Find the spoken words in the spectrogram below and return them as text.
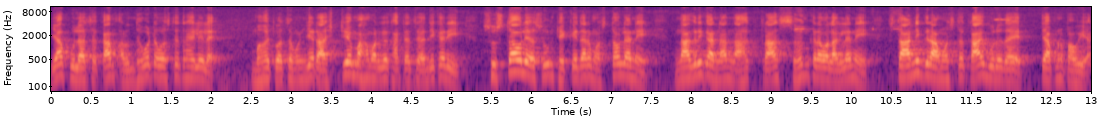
या पुलाचं काम अर्धवट अवस्थेत राहिलेलं आहे. महत्त्वाचं म्हणजे राष्ट्रीय महामार्ग खात्याचे अधिकारी सुस्तावले असून ठेकेदार मस्तावल्याने नागरिकांना नाहक त्रास सहन करावा लागल्याने स्थानिक ग्रामस्थ काय बोलत आहेत ते आपण पाहूया.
